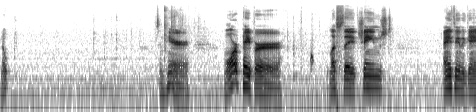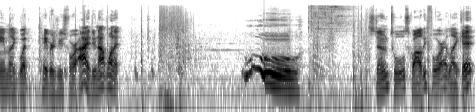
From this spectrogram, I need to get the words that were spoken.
Nope. What's in here? More paper. Unless they changed anything in the game, like what paper is used for. I do not want it. Ooh. Stone tools, quality 4. I like it.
